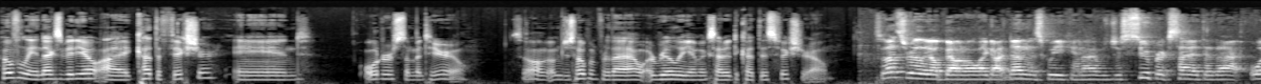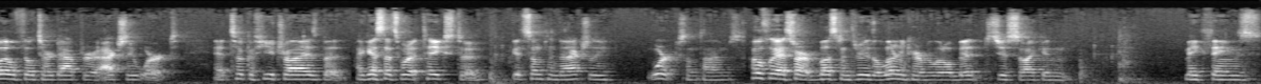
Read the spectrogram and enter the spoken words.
Hopefully in the next video I cut the fixture and order some material. So I'm just hoping for that. I really am excited to cut this fixture out. So that's really about all I got done this week and I was just super excited that that oil filter adapter actually worked. It took a few tries but I guess that's what it takes to get something to actually work sometimes. Hopefully I start busting through the learning curve a little bit just so I can make things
